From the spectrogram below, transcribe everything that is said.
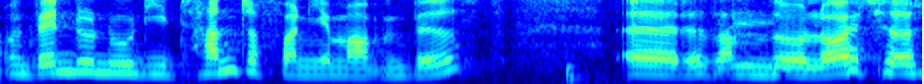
und wenn du nur die Tante von jemandem bist, äh, der sagt mhm. so, Leute,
